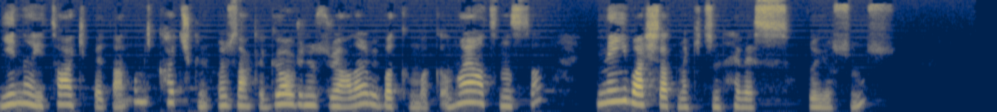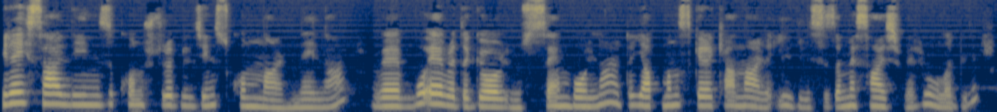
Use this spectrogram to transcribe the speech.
yeni ayı takip eden o birkaç gün özellikle gördüğünüz rüyalara bir bakın bakalım. Hayatınızda neyi başlatmak için heves duyuyorsunuz? Bireyselliğinizi konuşturabileceğiniz konular neler? Ve bu evrede gördüğünüz semboller de yapmanız gerekenlerle ilgili size mesaj veriyor olabilir.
